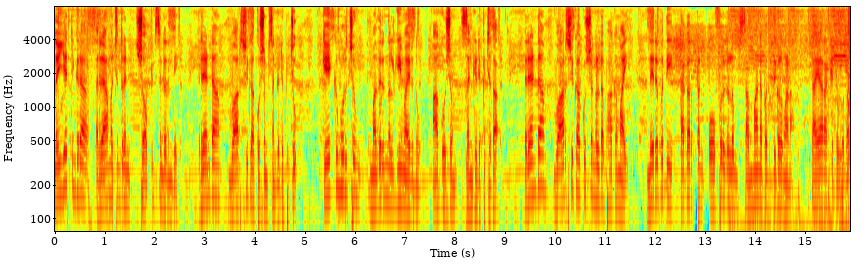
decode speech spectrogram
നെയ്യാറ്റിങ്കര രാമചന്ദ്രൻ ഷോപ്പിംഗ് സെന്ററിന്റെ രണ്ടാം വാർഷികാഘോഷം സംഘടിപ്പിച്ചു. കേക്ക് മുറിച്ചും മധുരം നൽകിയുമായിരുന്നു ആഘോഷം സംഘടിപ്പിച്ചത്. രണ്ടാം വാർഷികാഘോഷങ്ങളുടെ ഭാഗമായി നിരവധി തകർപ്പൻ ഓഫറുകളും സമ്മാന പദ്ധതികളുമാണ് തയ്യാറാക്കിയിട്ടുള്ളത്.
